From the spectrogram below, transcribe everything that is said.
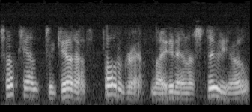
took him to get a photograph made in a studio.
